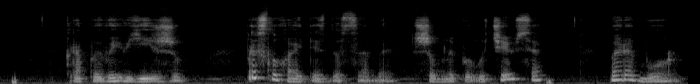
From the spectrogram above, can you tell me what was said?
крапиви в їжу. Прислухайтесь до себе, щоб не получився перебор.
